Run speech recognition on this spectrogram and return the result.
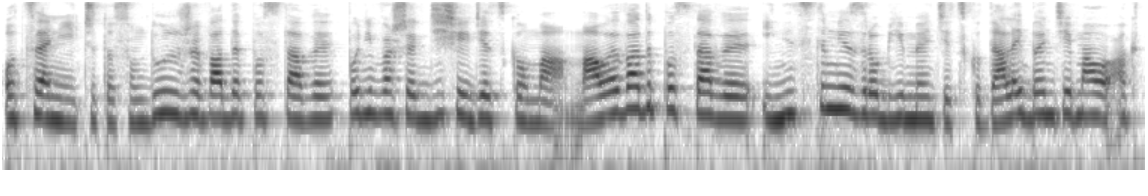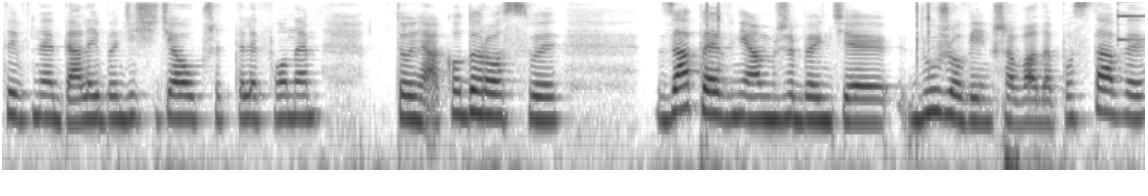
oceni, czy to są duże wady postawy, ponieważ jak dzisiaj dziecko ma małe wady postawy i nic z tym nie zrobimy, dziecko dalej będzie mało aktywne, dalej będzie siedziało przed telefonem, to jako dorosły zapewniam, że będzie dużo większa wada postawy,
